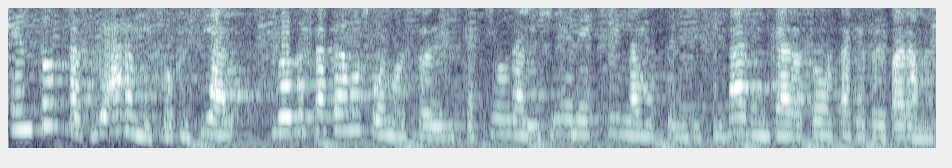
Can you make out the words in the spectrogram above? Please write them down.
En Tortas Gamis Oficial nos destacamos por nuestra dedicación a la higiene y la autenticidad en cada torta que preparamos.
